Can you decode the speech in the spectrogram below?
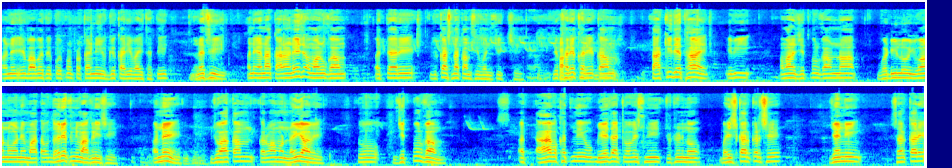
અને એ બાબતે કોઈપણ પ્રકારની યોગ્ય કાર્યવાહી થતી નથી અને એના કારણે જ અમારું ગામ અત્યારે વિકાસના કામથી વંચિત છે. જે ખરેખર એ કામ તાકીદે થાય એવી અમારા જેતપુર ગામના વડીલો, યુવાનો અને માતાઓ દરેકની માગણી છે. અને જો આ કામ કરવામાં નહીં આવે તો જેતપુર ગામ આ વખતની બે હજાર ચોવીસની ચૂંટણીનો બહિષ્કાર કરશે જેની સરકારે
